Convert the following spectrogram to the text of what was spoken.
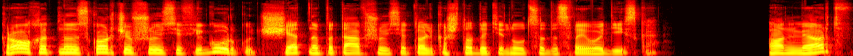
Крохотную скорчившуюся фигурку, тщетно пытавшуюся только что дотянуться до своего диска. «Он мертв?»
